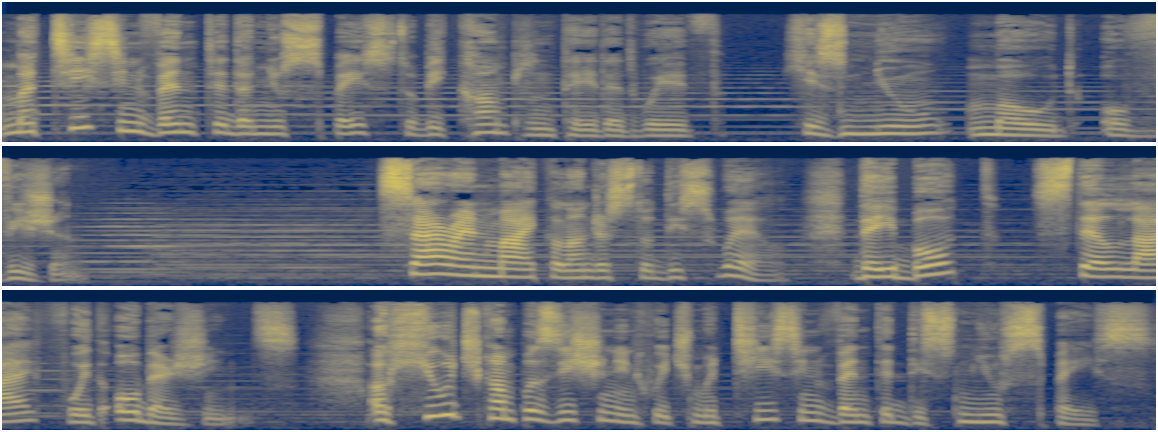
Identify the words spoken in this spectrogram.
Matisse invented a new space to be complemented with his new mode of vision. Sarah and Michael understood this well. They bought Still Life with Aubergines, a huge composition in which Matisse invented this new space.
